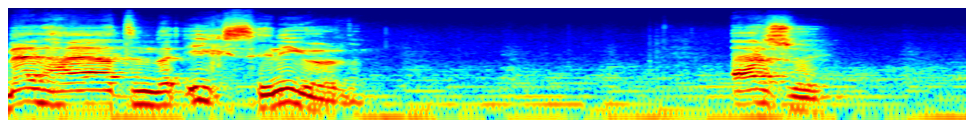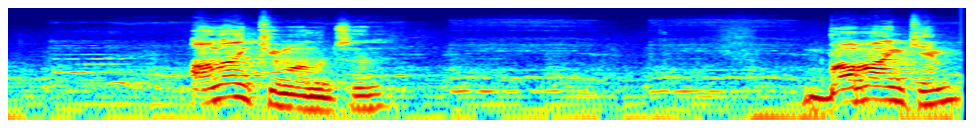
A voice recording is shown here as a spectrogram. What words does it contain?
Ben hayatımda ilk seni gördüm. Ersoy. Anan kim oğlum senin? Baban kim?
